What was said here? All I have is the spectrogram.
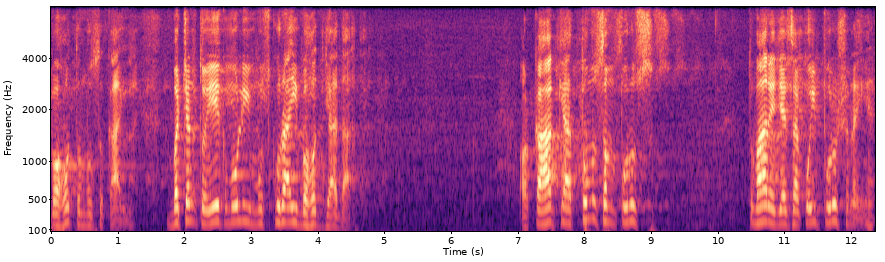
बहुत मुस्काई। बचन तो एक बोली, मुस्कुराई बहुत ज़्यादा। और कहा, क्या तुम सम पुरुष? तुम्हारे जैसा कोई पुरुष नहीं है।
